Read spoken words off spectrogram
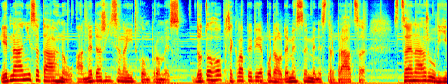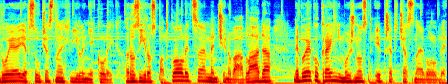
Jednání se táhnou a nedaří se najít kompromis. Do toho překvapivě podal demisi ministr práce. Scénářů vývoje je v současné chvíli několik. Hrozí rozpad koalice, menšinová vláda nebo jako krajní možnost i předčasné volby.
